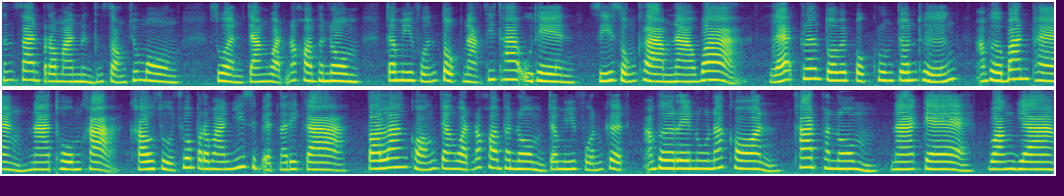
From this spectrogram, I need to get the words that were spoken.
สั้นๆ ประมาณ 1-2 ชั่วโมง ส่วนจังหวัดนครพนม จะมีฝนตกหนักที่ท่าอุเทน สีสงครามนาว่า และเคลื่อนตัวไปปกคลุมจนถึงอำเภอบ้านแพง นาทมค่ะ เข้าสู่ช่วงประมาณ 21 นาฬิกา ตอนล่างของจังหวัดนครพนมจะมีฝนเกิดอำเภอเรนูนคร ธาตุพนม นาแก วังยาง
